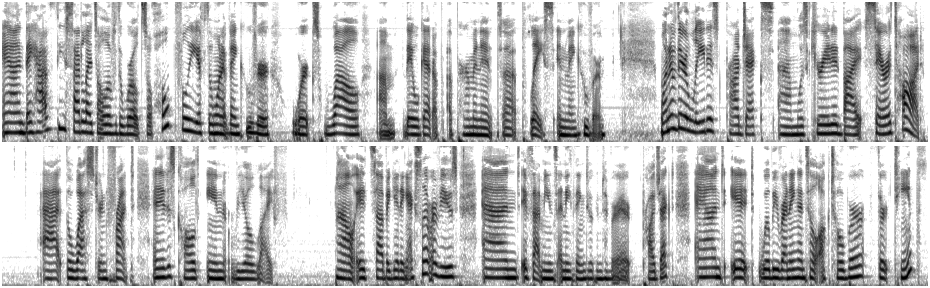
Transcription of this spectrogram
And they have these satellites all over the world. So hopefully, if the one at Vancouver works well, um, they will get a, a permanent uh, place in Vancouver. One of their latest projects um, was curated by Sarah Todd at the Western Front, and it is called In Real Life. Now, it's uh, been getting excellent reviews, and if that means anything to a contemporary project, and it will be running until October 13th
